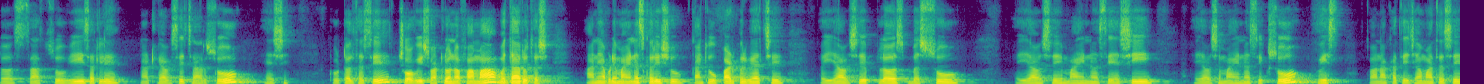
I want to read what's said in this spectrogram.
પ્લસ સાતસો વીસ એટલે આટલે આવશે ચારસો એંશી. ટોટલ થશે ચોવીસો. આટલો નફામાં વધારો થશે. આને આપણે માઇનસ કરીશું કારણ કે ઉપાડ પર વ્યાજ છે. અહીંયા આવશે પ્લસ બસો. અહીંયા આવશે માઇનસ એંશી. અહીંયા આવશે માઇનસ એકસો વીસ. તો આના ખાતે જમા થશે.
